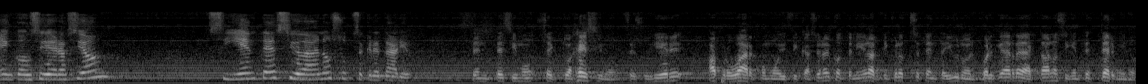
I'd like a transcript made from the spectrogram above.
En consideración, siguiente, ciudadano subsecretario. Centésimo sextuagésimo. Se sugiere aprobar con modificación el contenido del artículo 71, el cual queda redactado en los siguientes términos.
